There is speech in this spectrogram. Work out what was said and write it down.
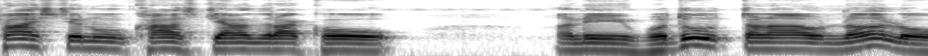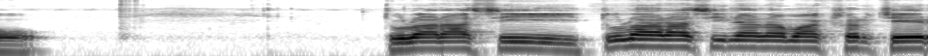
સ્વાસ્થ્યનું ખાસ ધ્યાન રાખો અને વધુ તણાવ ન લો. તુલા રાશિ, તુલા રાશિના નામાક્ષર છે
